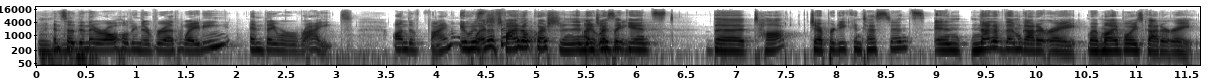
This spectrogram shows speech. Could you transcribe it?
Mm-hmm. And so then they were all holding their breath, waiting, and they were right on the final. Question. It was the final question, and it Jeopardy. was against the top Jeopardy contestants, and none of them got it right. But my boys got it right.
